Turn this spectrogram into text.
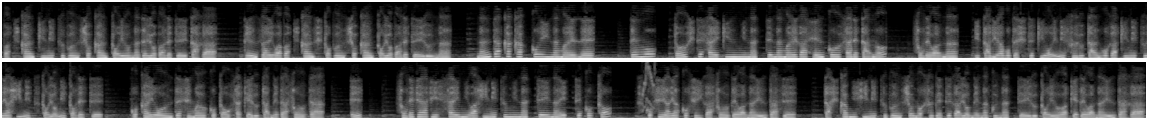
バチカン機密文書館という名で呼ばれていたが、現在はバチカン使徒文書館と呼ばれているな。なんだかかっこいい名前ね。でも、どうして最近になって名前が変更されたの？それはな、イタリア語で指摘を意味する単語が機密や秘密と読み取れて、誤解を生んでしまうことを避けるためだそうだ。え？それじゃあ実際には秘密になっていないってこと？少しややこしいがそうではないんだぜ。確かに秘密文書の全てが読めなくなっているというわけではないんだが、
